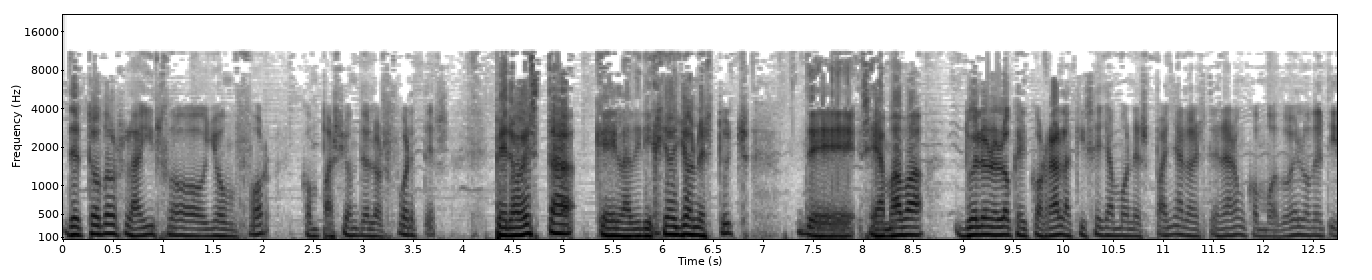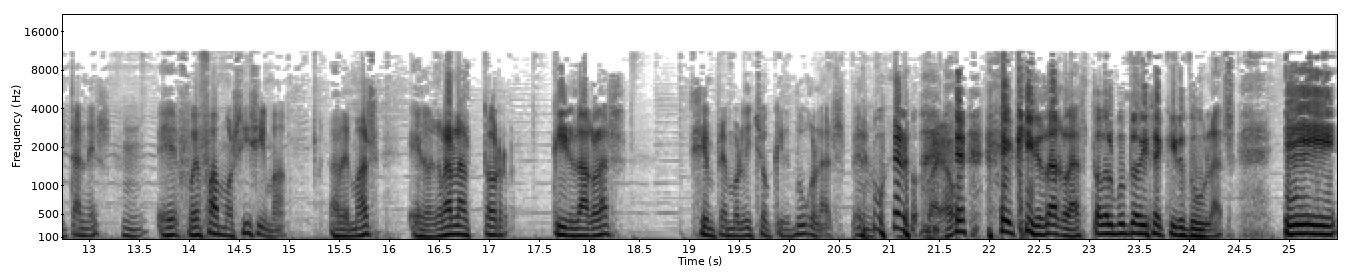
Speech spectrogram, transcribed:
de todos la hizo John Ford con Pasión de los Fuertes, pero esta que la dirigió John Stutz de, se llamaba Duelo en el Oca y Corral, aquí se llamó en España, la estrenaron como Duelo de Titanes Mm. eh, fue famosísima. Además, el gran actor Kirk Douglas, siempre hemos dicho Kirk Douglas, pero bueno, Bueno. Kirk Douglas, todo el mundo dice Kirk Douglas. Y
